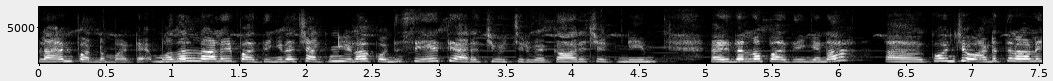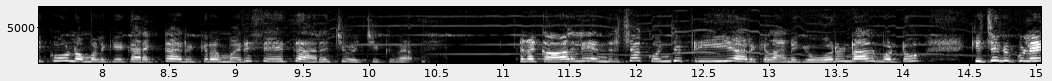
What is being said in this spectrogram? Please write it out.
பிளான் பண்ண மாட்டேன். முதல் நாளே பார்த்தீங்கன்னா சட்னியெல்லாம் கொஞ்சம் சேர்த்து அரைச்சி வச்சுருவேன். கார சட்னி இதெல்லாம் பார்த்தீங்கன்னா கொஞ்சம் அடுத்த நாளைக்கும் நம்மளுக்கு கரெக்டாக இருக்கிற மாதிரி சேர்த்து அரைச்சி வச்சுக்குவேன். ஏன்னா காலையில் எழுந்திரிச்சா கொஞ்சம் ஃப்ரீயாக இருக்கலாம். அன்றைக்கி ஒரு நாள் மட்டும் கிச்சனுக்குள்ளே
